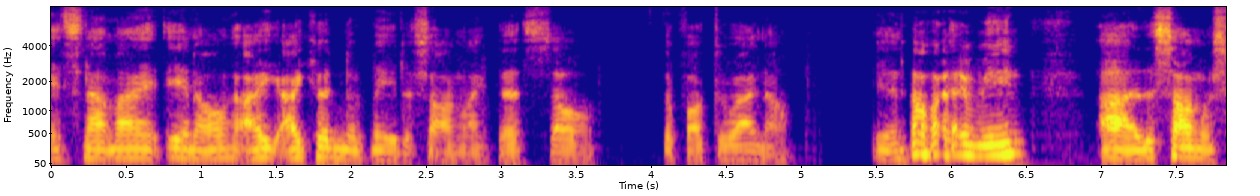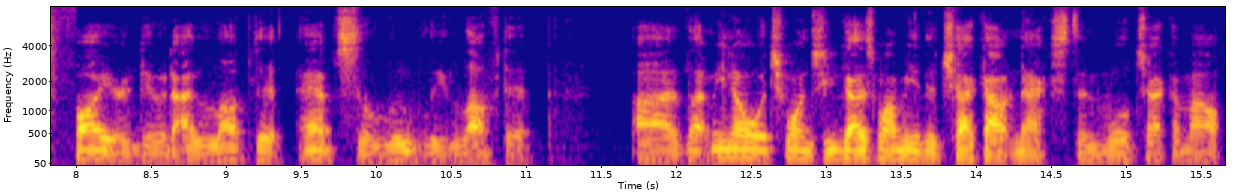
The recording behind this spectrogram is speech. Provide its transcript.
it's not my you know i i couldn't have made a song like this so the fuck do i know you know what i mean uh, the song was fire, dude. I loved it. Absolutely loved it. Uh, let me know which ones you guys want me to check out next, and we'll check them out.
